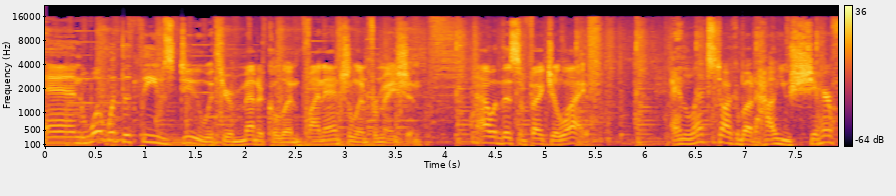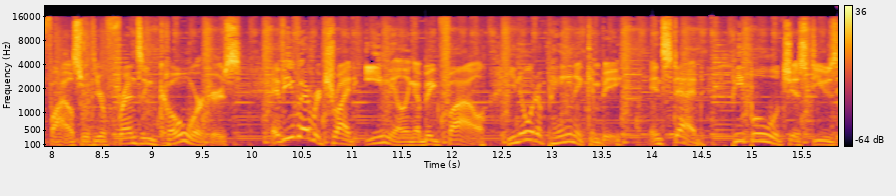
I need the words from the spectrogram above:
And what would the thieves do with your medical and financial information? How would this affect your life? And let's talk about how you share files with your friends and coworkers. If you've ever tried emailing a big file, you know what a pain it can be. Instead, people will just use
